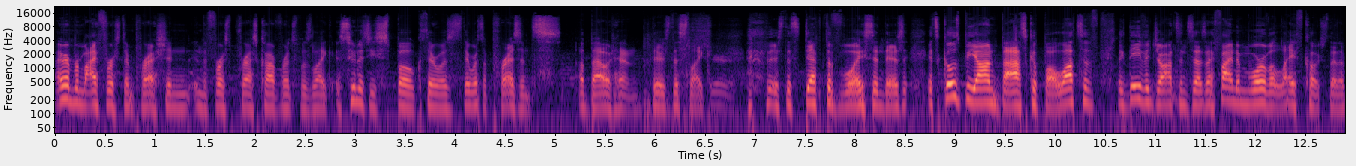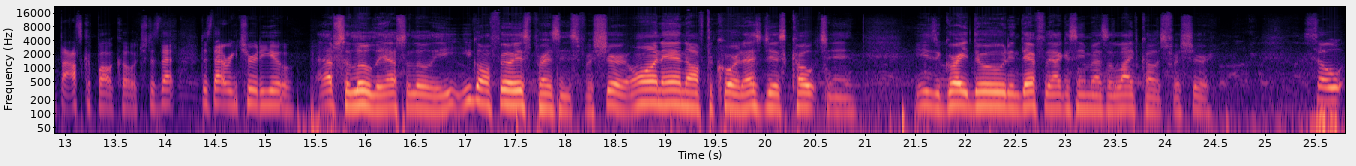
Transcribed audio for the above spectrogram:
I remember my first impression in the first press conference was like as soon as he spoke there was there was a presence about him. There's this like sure. there's this depth of voice and there's it goes beyond basketball. Lots of like David Johnson says I find him more of a life coach than a basketball coach. Does that does that ring true to you? Absolutely, absolutely. You're going to feel his presence for sure on and off the court. That's just coach and he's a great dude and definitely I can see him as a life coach for sure. So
